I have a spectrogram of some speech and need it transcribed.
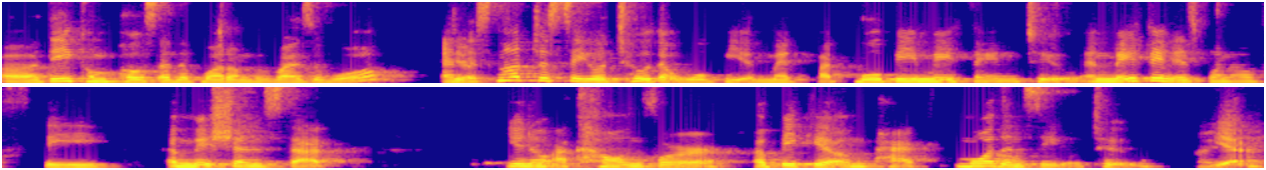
uh, decomposed at the bottom of the reservoir. And Yeah. it's not just CO2 that will be emitted, but will be methane too. And methane is one of the emissions that, you know, account for a bigger impact more than Oh. CO2. I Yeah. see.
